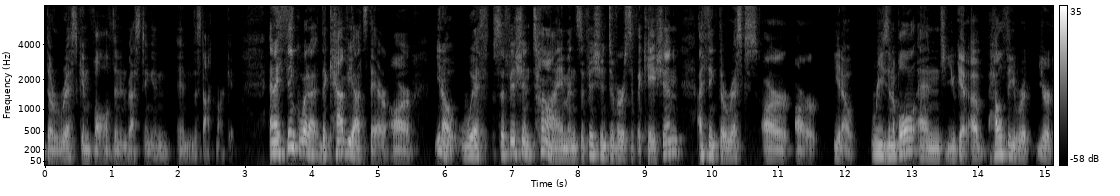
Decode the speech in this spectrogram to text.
the risk involved in investing in in the stock market. And I think what I, the caveats there are, you know, with sufficient time and sufficient diversification, I think the risks are are you know reasonable, and you get a healthy. Re- you're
